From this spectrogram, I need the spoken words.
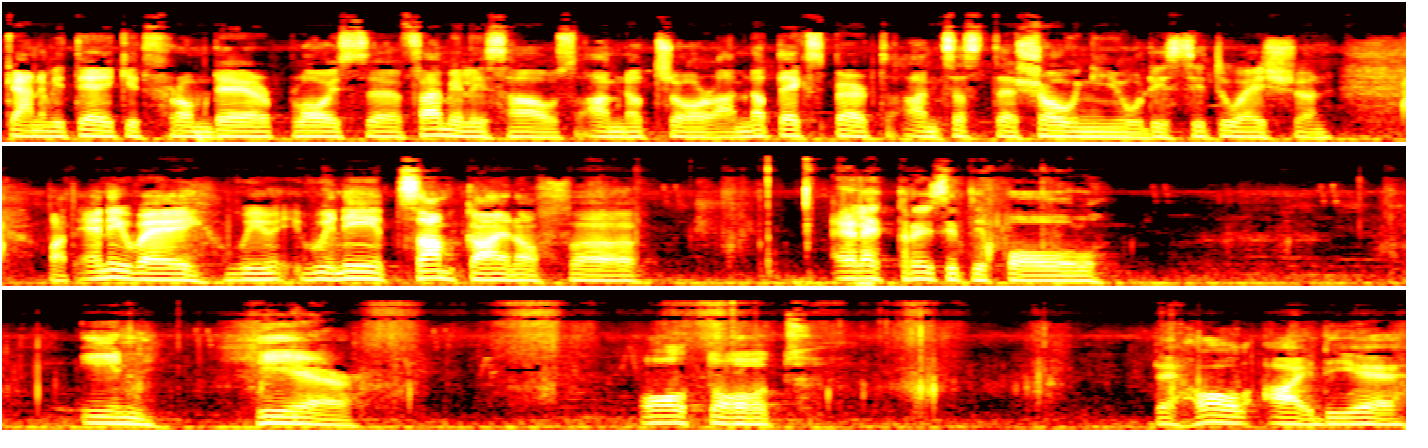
can we take it from there, Ploy's uh, family's house? I'm not sure. I'm not expert. I'm just uh, showing you this situation. But anyway, we, we need some kind of uh, electricity pole in here. All thought the whole idea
